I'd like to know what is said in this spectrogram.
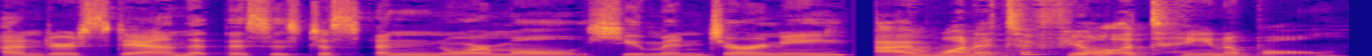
understand that this is just a normal human journey. I want it to feel attainable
